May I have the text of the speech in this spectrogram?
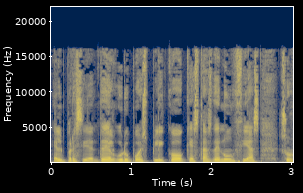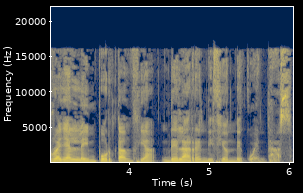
El presidente del grupo explicó que estas denuncias subrayan la importancia de la rendición de cuentas.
